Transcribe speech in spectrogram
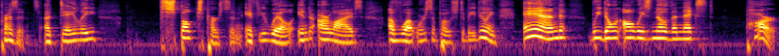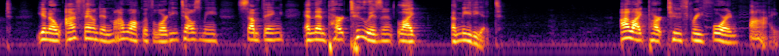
presence, a daily spokesperson, if you will, into our lives of what we're supposed to be doing. And we don't always know the next part. You know, I've found in my walk with the Lord, He tells me something, and then part two isn't like immediate. I like part two, three, four, and five.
